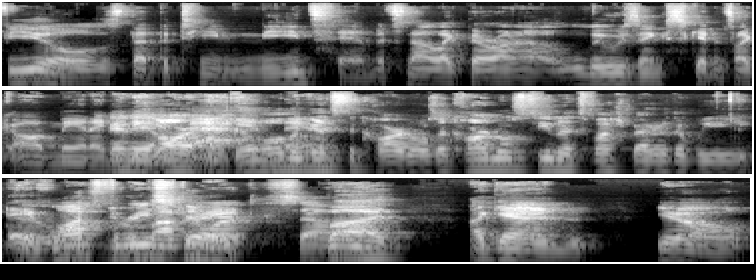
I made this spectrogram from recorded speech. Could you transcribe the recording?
feels that the team needs him. It's not like they're on a losing skid. It's like, oh man, I need And to they get are back at in home there. against the Cardinals, a Cardinals team that's much better than we. They've than won lots of people three they were. straight. So, But again, you know,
